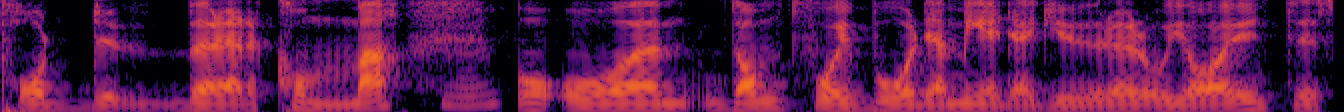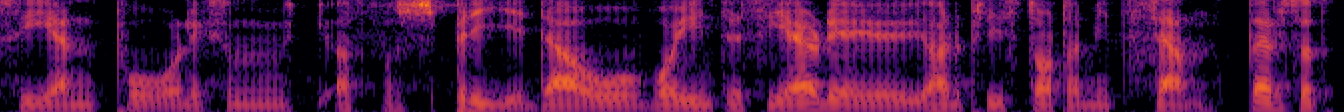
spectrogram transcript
podd började komma. Mm. Och, och de två är båda mediagurer och jag är ju inte sen på liksom att få sprida och var intresserad av det. Jag hade precis startat mitt center så att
